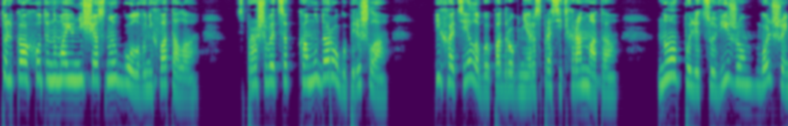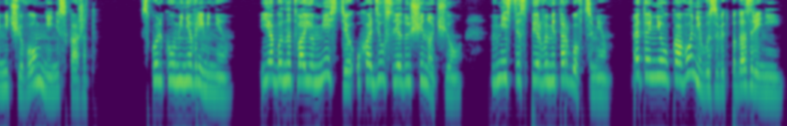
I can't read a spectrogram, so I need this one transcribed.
Только охоты на мою несчастную голову не хватало. Спрашивается, кому дорогу перешла? И хотела бы подробнее расспросить Хранмата, но по лицу вижу, больше ничего мне не скажет. «Сколько у меня времени?» «Я бы на твоем месте уходил следующей ночью, вместе с первыми торговцами. Это ни у кого не вызовет подозрений.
